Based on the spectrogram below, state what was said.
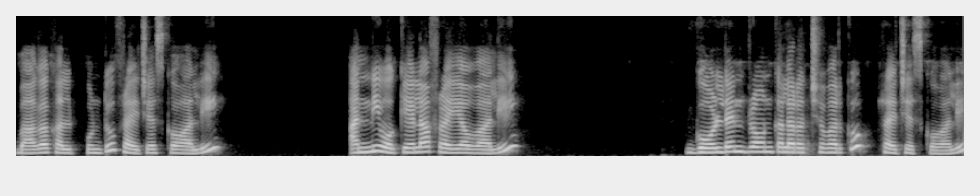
బాగా కలుపుకుంటూ ఫ్రై చేసుకోవాలి. అన్నీ ఒకేలా ఫ్రై అవ్వాలి. గోల్డెన్ బ్రౌన్ కలర్ వచ్చే వరకు ఫ్రై చేసుకోవాలి.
